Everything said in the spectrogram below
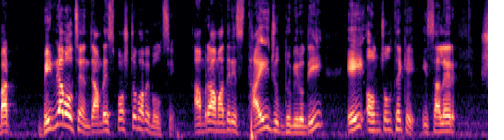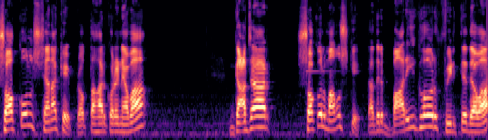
বাট বীররা বলছেন যে, আমরা স্পষ্টভাবে বলছি আমরা আমাদের স্থায়ী যুদ্ধবিরোধী এই অঞ্চল থেকে ইসালের সকল সেনাকে প্রত্যাহার করে নেওয়া, গাজার সকল মানুষকে তাদের বাড়িঘর ফিরতে দেওয়া,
